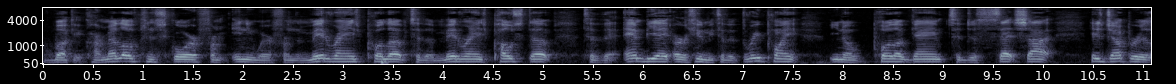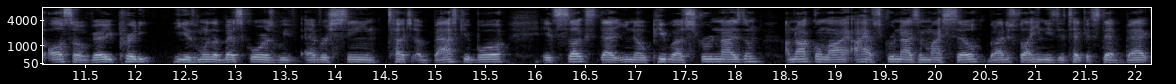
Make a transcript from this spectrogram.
bucket. Carmelo can score from anywhere, from the mid range pull up to the mid range post up to the NBA, or excuse me, to the three point, you know, pull up game to just set shot. His jumper is also very pretty. He is one of the best scorers we've ever seen touch a basketball. It sucks that, you know, people have scrutinized him. I'm not gonna lie, I have scrutinized him myself, but I just feel like he needs to take a step back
